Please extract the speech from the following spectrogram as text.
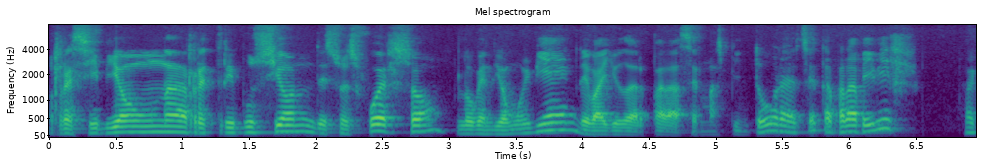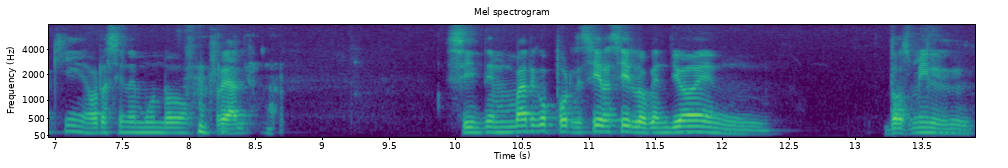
recibió una retribución de su esfuerzo, lo vendió muy bien, le va a ayudar para hacer más pintura, etcétera, para vivir aquí, ahora sí en el mundo real. Sin embargo, por decir así, lo vendió en dos mil,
